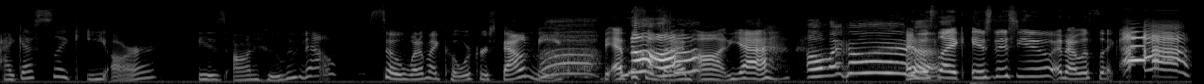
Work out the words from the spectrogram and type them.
I guess like ER is on Hulu now. So one of my coworkers found me the episode that I'm on, yeah, Oh my God! and was like, "Is this you?" And I was like, "Ah!"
